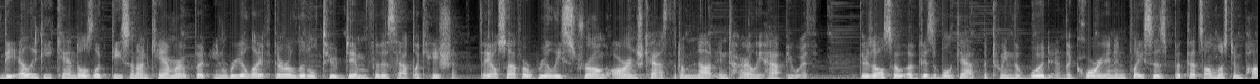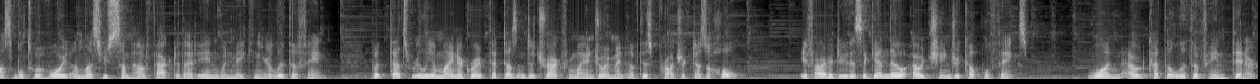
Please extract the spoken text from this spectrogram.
The LED candles look decent on camera, but in real life they're a little too dim for this application. They also have a really strong orange cast that I'm not entirely happy with. There's also a visible gap between the wood and the corian in places, but that's almost impossible to avoid unless you somehow factor that in when making your lithophane. But that's really a minor gripe that doesn't detract from my enjoyment of this project as a whole. If I were to do this again though, I would change a couple things. One, I would cut the lithophane thinner.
